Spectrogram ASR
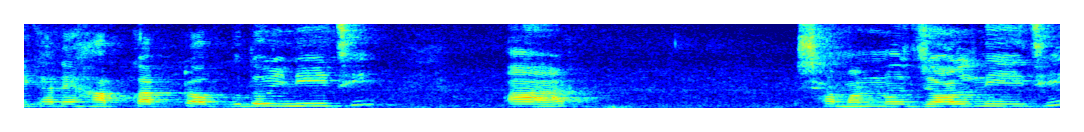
এখানে হাফ কাপ টক দই নিয়েছি আর সামান্য জল নিয়েছি।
